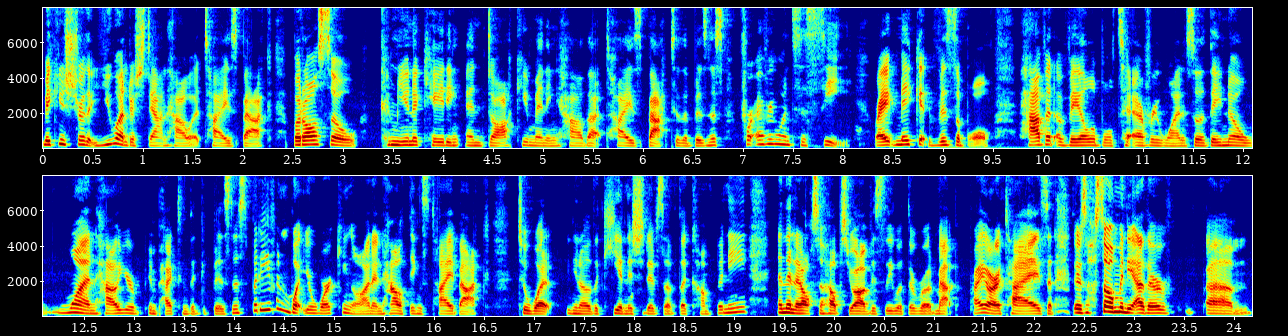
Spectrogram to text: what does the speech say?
making sure that you understand how it ties back but also communicating and documenting how that ties back to the business for everyone to see, right? Make it visible, have it available to everyone so that they know one, how you're impacting the business, but even what you're working on and how things tie back to what, you know, the key initiatives of the company. And then it also helps you obviously with the roadmap prioritize. And there's so many other um,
